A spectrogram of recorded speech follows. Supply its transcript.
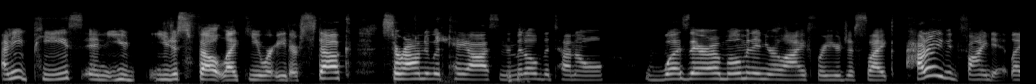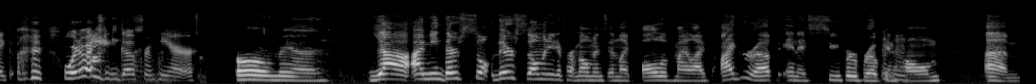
I need peace and you you just felt like you were either stuck, surrounded with chaos in the middle of the tunnel. Was there a moment in your life where you're just like, how do I even find it? Like where do I even go from here? Oh man. Yeah, I mean there's so there's so many different moments in like all of my life. I grew up in a super broken mm-hmm. home. Um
